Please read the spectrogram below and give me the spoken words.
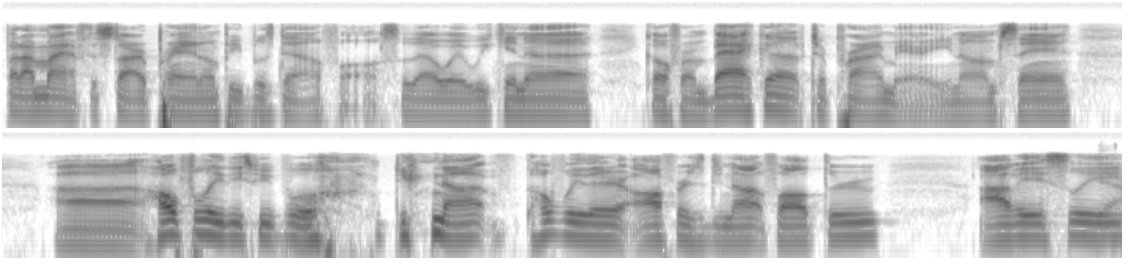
but I might have to start preying on people's downfalls so that way we can uh go from backup to primary. You know what I'm saying? Uh, hopefully these people do not. Hopefully their offers do not fall through. Obviously. Yeah.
